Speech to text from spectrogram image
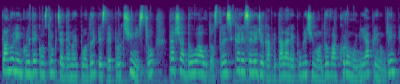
Planul include construcția de noi poduri peste Prut și Nistru, dar și a două autostrăzi care se lege capitala Republicii Moldova cu România prin Ungheni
